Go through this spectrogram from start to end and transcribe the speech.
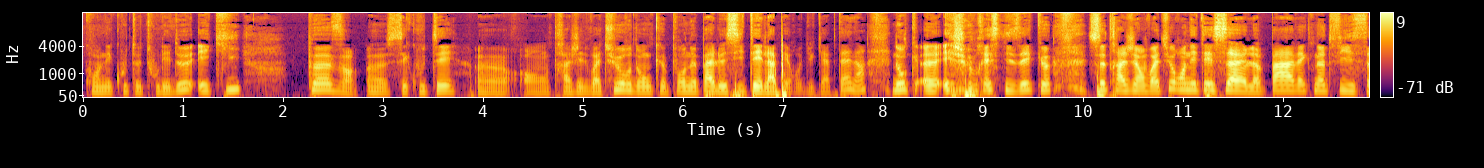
qu'on écoute tous les deux et qui peuvent euh, s'écouter euh, en trajet de voiture, donc pour ne pas le citer, l'apéro du capitaine. Hein. Donc, euh, et je précisais que ce trajet en voiture, on était seul, pas avec notre fils,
